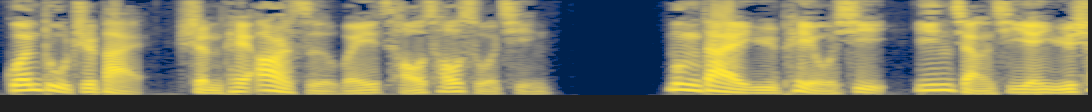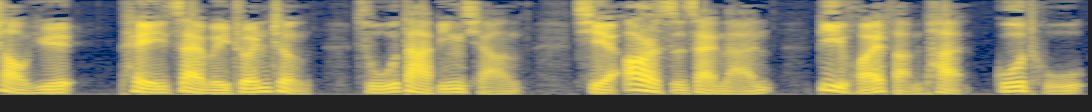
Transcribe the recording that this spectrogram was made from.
官渡之败，沈佩二子为曹操所擒。孟岱与佩有隙，因讲其言于绍曰：“佩在位专政，足大兵强，且二子在南，必怀反叛。”郭图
